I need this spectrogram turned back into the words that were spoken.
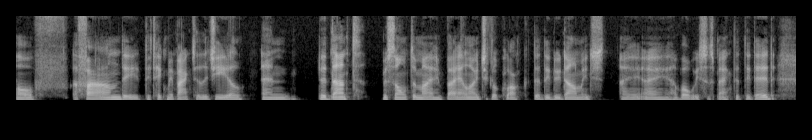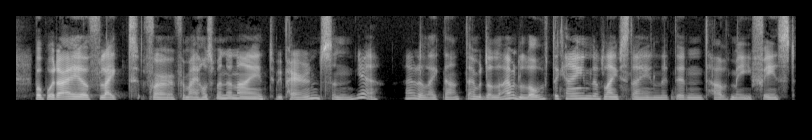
of a fan. They they take me back to the jail. And did that result in my biological clock? Did they do damage? I, I have always suspected they did. But would I have liked for, for my husband and I to be parents? And yeah, I would have liked that. I would have, I would have loved the kind of lifestyle that didn't have me faced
